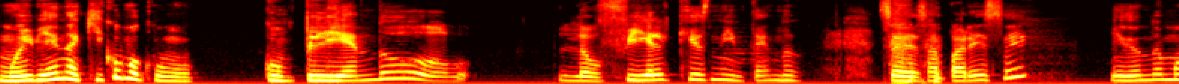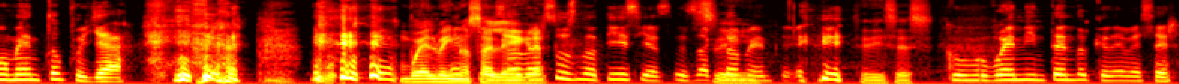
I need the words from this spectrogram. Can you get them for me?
Muy bien, aquí como, como cumpliendo lo fiel que es Nintendo. Se desaparece y de un momento pues ya. Vuelve y nos a alegra. dar sus noticias, exactamente. Dices, como buen Nintendo que debe ser.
